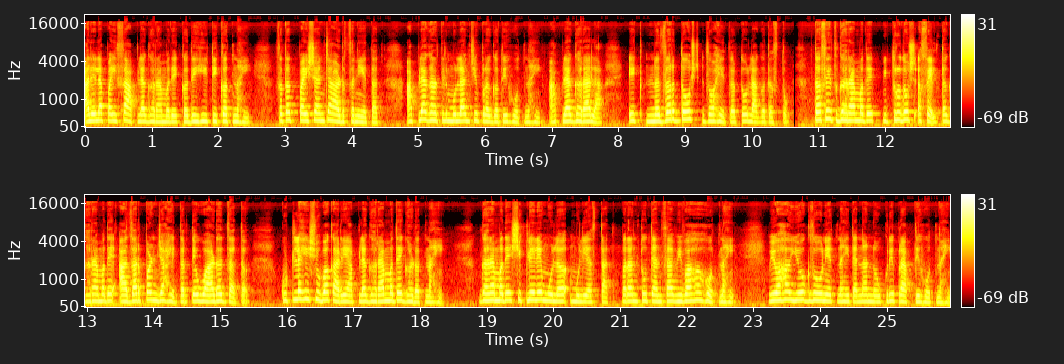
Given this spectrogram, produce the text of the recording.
आलेला पैसा आपल्या घरामध्ये कधीही टिकत नाही. सतत पैशांच्या अडचणी येतात. आपल्या घरातील मुलांची प्रगती होत नाही. आपल्या घराला एक नजरदोष जो आहे तर तो लागत असतो. तसेच घरामध्ये पितृदोष असेल तर घरामध्ये आजारपण जे आहे तर ते वाढत जातं. कुठलंही शुभ कार्य आपल्या घरामध्ये घडत नाही. घरामध्ये शिकलेले मुलं मुली असतात परंतु त्यांचा विवाह होत नाही. विवाह योग जुळून येत नाही त्यांना नोकरी प्राप्ती होत नाही.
